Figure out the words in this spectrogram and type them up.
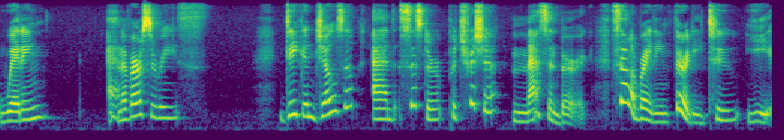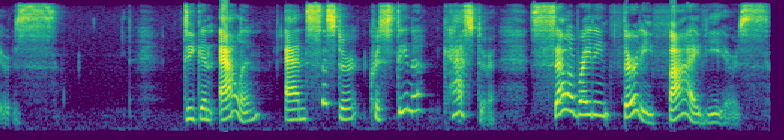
Wedding anniversaries Deacon Joseph and Sister Patricia Massenberg celebrating 32 years. Deacon Allen and Sister Christina Castor, celebrating 35 years.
